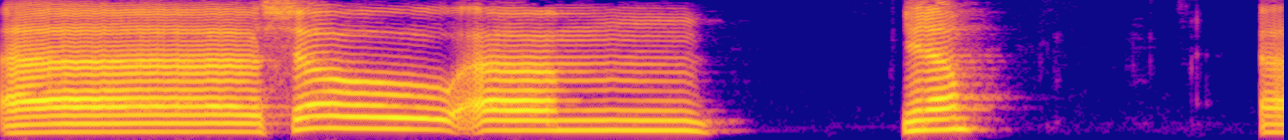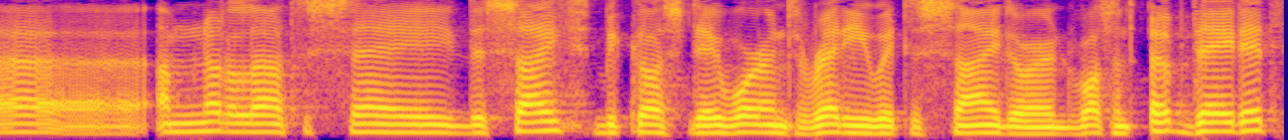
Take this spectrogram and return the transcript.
Uh, so, um, you know, uh, I'm not allowed to say the site because they weren't ready with the site or it wasn't updated.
